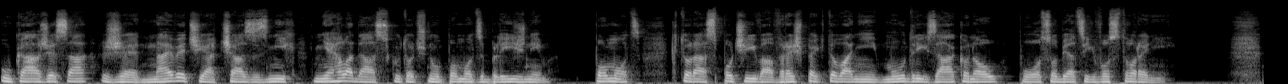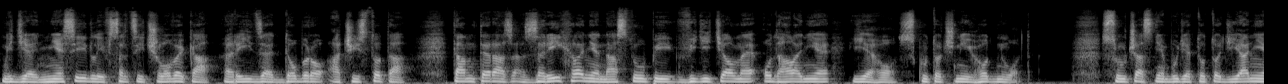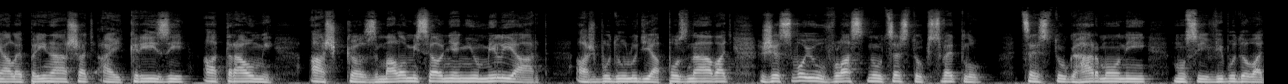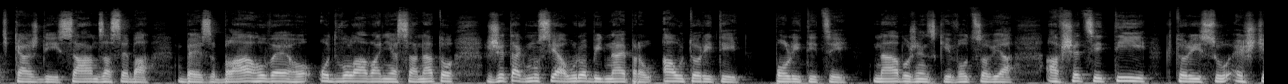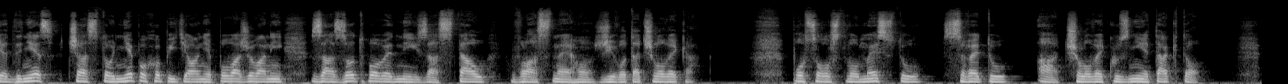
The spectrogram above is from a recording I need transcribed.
Ukáže sa, že najväčšia časť z nich nehľadá skutočnú pomoc blížnym pomoc, ktorá spočíva v rešpektovaní múdrych zákonov pôsobiacich vo stvorení. Kde nesídli v srdci človeka rídze dobro a čistota, tam teraz zrýchlene nastúpi viditeľné odhalenie jeho skutočných hodnôt. Súčasne bude toto dianie ale prinášať aj krízy a traumy, až k zmalomyselneniu miliárd, až budú ľudia poznávať, že svoju vlastnú cestu k svetlu Cestu k harmónii musí vybudovať každý sám za seba, bez bláhového odvolávania sa na to, že tak musia urobiť najprv autority, politici, náboženskí vodcovia a všetci tí, ktorí sú ešte dnes často nepochopiteľne považovaní za zodpovedných za stav vlastného života človeka. Posolstvo mestu, svetu a človeku znie takto.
